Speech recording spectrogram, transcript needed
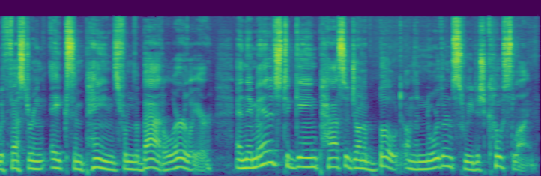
with festering aches and pains from the battle earlier, and they managed to gain passage on a boat on the northern Swedish coastline.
